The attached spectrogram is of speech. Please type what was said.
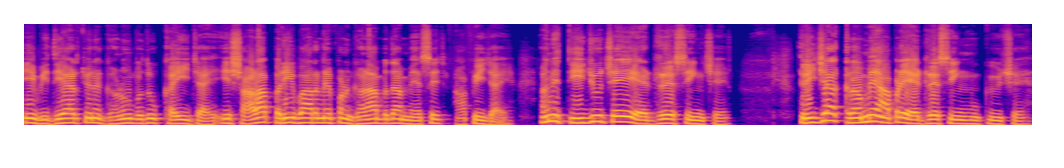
એ વિદ્યાર્થીઓને ઘણું બધું કહી જાય, એ શાળા પરિવારને પણ ઘણા બધા મેસેજ આપી જાય. અને ત્રીજું છે એ એડ્રેસિંગ છે. ત્રીજા ક્રમે આપણે એડ્રેસિંગ મૂક્યું છે.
